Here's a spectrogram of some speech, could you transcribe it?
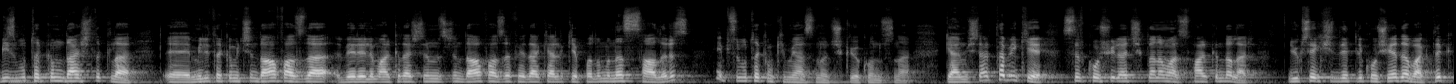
Biz bu takımdaşlıkla e, milli takım için daha fazla verelim, arkadaşlarımız için daha fazla fedakarlık yapalımı nasıl sağlarız? Hepsi bu takım kimyasından çıkıyor konusuna gelmişler. Tabii ki sırf koşuyla açıklanamaz, farkındalar. Yüksek şiddetli koşuya da baktık.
